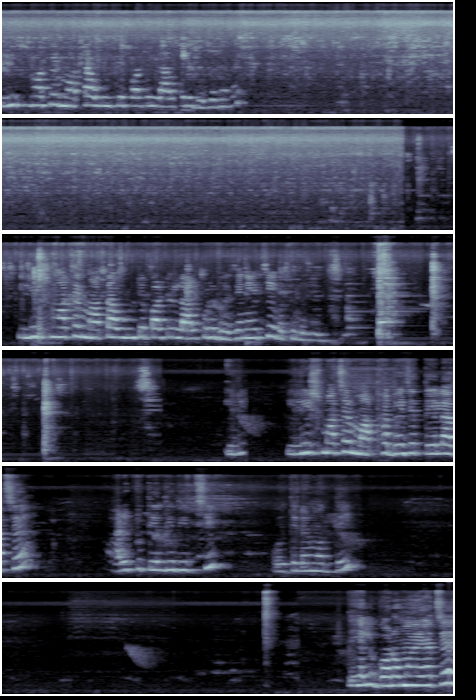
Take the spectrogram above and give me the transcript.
ইলিশ মাছের মাথা উল্টে পাল্টে লাল করে ভেজে নেবে। ইলিশ মাছের মাথা উল্টে পাল্টে লাল করে ভেজে নিয়েছি, এবার তুলে ইলি- ইলিশ মাছের মাথা ভেজে তেল আছে আর একটু তেল দিয়ে দিচ্ছি, ওই তেলের মধ্যেই। তেল গরম হয়ে গেছে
